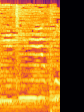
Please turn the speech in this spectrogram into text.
一句话。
